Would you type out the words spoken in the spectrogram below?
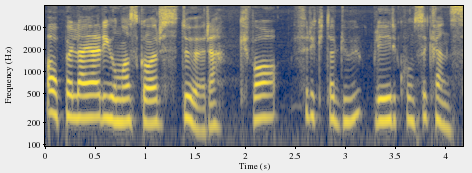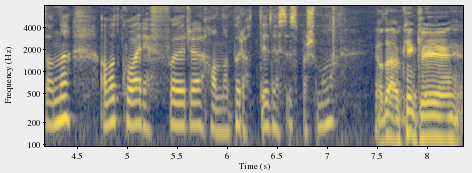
Ap-leder Jonas Gahr Støre, hva frykter du blir konsekvensene av at KrF får handa på rattet i disse spørsmålene? Ja, Det er jo ikke egentlig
